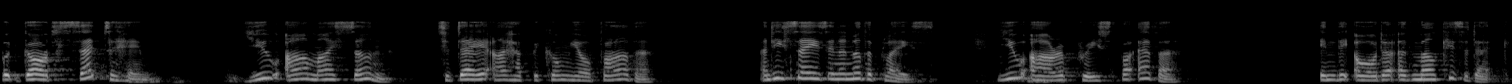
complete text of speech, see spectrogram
but God said to him, You are my son. Today I have become your father. And he says in another place, You are a priest forever, in the order of Melchizedek.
